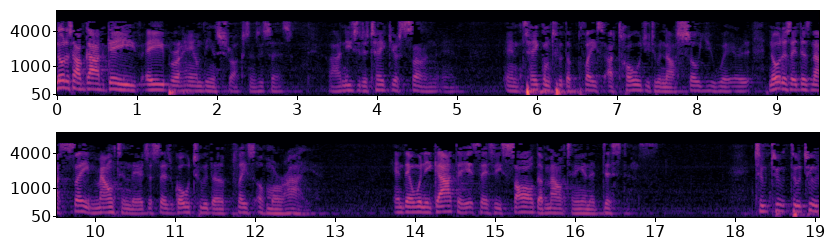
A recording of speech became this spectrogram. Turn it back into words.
Notice how God gave Abraham the instructions. He says, I need you to take your son and and take them to the place I told you to, and I'll show you where. Notice it does not say mountain there, it just says go to the place of Moriah. And then when he got there, it says he saw the mountain in the distance. To, to, to, to,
